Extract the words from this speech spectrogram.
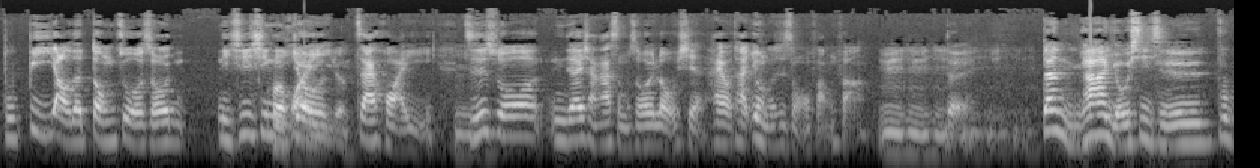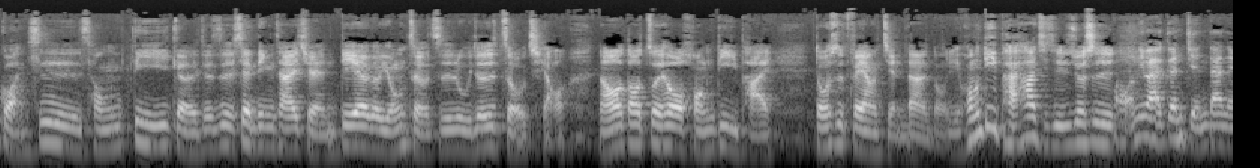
不必要的动作的时候。你其实心里就在怀疑，疑只是说你在想他什么时候会露馅，还有他用的是什么方法。嗯嗯嗯，对。但你看他游戏，其实不管是从第一个就是限定猜拳，第二个勇者之路就是走桥，然后到最后皇帝牌。都是非常简单的东西。皇帝牌它其实就是皇帝牌更简单的，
